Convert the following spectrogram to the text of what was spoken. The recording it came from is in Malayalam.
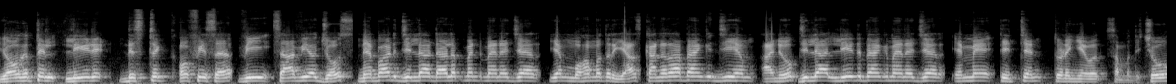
യോഗത്തിൽ lead district officer V Savio Jose NABARD ജില്ലാ development manager M Muhammad Riyas Canara bank G M Anoop ജില്ലാ lead bank manager M A Titan തുടങ്ങിയവർ സംബന്ധിച്ചു.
